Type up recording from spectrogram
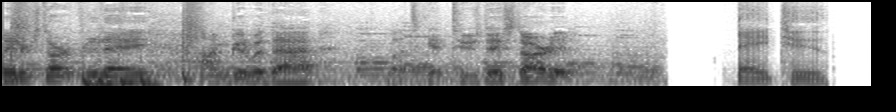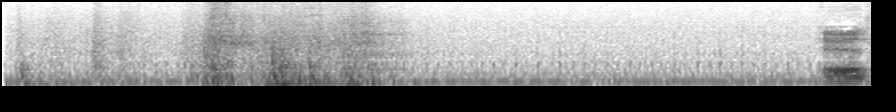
Later start for today. I'm good with that. Let's get Tuesday started. Day two. It's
